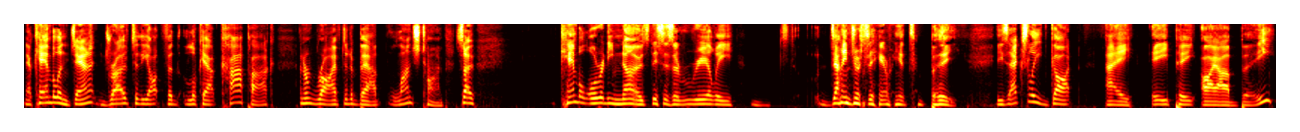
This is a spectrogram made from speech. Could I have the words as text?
Now, Campbell and Janet drove to the Otford Lookout car park and arrived at about lunchtime. So, Campbell already knows this is a really dangerous area to be. He's actually got a EPIRB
